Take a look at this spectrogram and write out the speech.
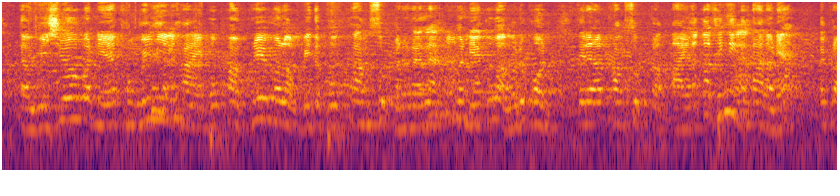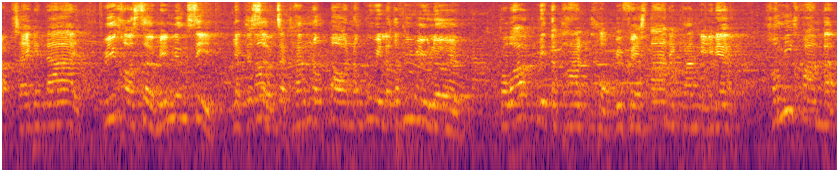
ค่ะแต่วีเชื่อวันนี้คงไม่มีใครพกความเครียดมาหรอกมีแต่พกความสุขมาทั้งนั้นแหละวันนี้ก็หวังว่าทุกคนจะได้รับความสุขกลับไป แล้วก็เทคนิคต่างๆเหล่านี้ไปปรับใช้กันได้วีขอเสริมนิดนึงสิอยากจะเสริมจากทั้งน้องปอนน้องภูวินแล้วก็พี่วิวเลย เพราะว่าผลิตภัณฑ์ของบีเฟสตาในครั้งนี้เนี่ยเขามีความแบบ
